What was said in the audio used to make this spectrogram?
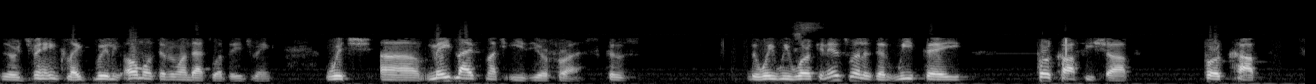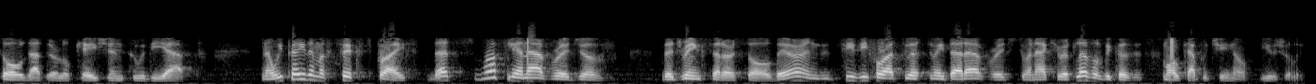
their drink. Like really, almost everyone, that's what they drink, which uh, made life much easier for us because the way we work in Israel is that we pay per coffee shop, per cup sold at their location through the app. Now we pay them a fixed price. That's roughly an average of the drinks that are sold there, and it's easy for us to estimate that average to an accurate level because it's small cappuccino usually.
